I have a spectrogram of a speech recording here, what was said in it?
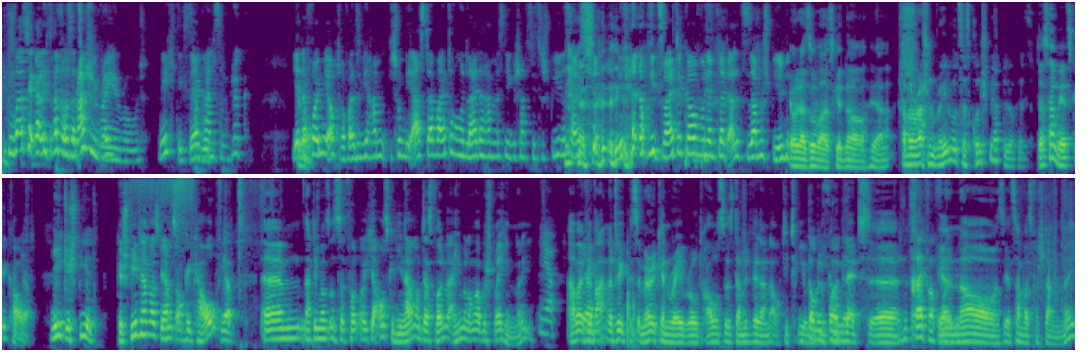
Du warst ja gar nicht dran, dazwischen. Russian Railroad. Richtig, sehr Von gut. Hans im Glück. Ja, Genau. da freue ich mich auch drauf. Also wir haben schon die erste Erweiterung und leider haben wir es nie geschafft, sie zu spielen. Das heißt, wir werden auch die zweite kaufen und dann vielleicht alle zusammen spielen. Oder sowas, genau, ja. Aber Russian Railroads, das Grundspiel habt ihr doch jetzt. Das haben wir jetzt Ja. gekauft. Nee, gespielt. Gespielt haben wir es, wir haben es auch gekauft, Ja. ähm, nachdem wir uns das von euch ja ausgeliehen haben. Und das wollen wir eigentlich immer noch mal besprechen. Ne? Ja. Aber Ja. wir warten natürlich, bis American Railroad raus ist, damit wir dann auch die Trilogie Doppelfolge. komplett... Äh, dreifach ja, genau, jetzt haben wir es verstanden. Ne?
